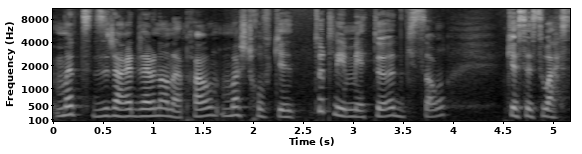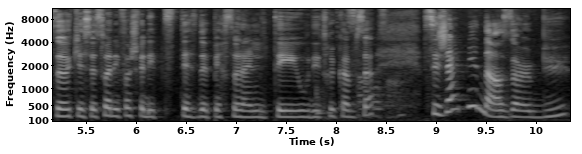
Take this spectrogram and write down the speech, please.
moi, tu dis j'arrête jamais d'en apprendre. Moi, je trouve que toutes les méthodes qui sont, que ce soit ça, que ce soit des fois, je fais des petits tests de personnalité ou des trucs comme ça, c'est jamais dans un but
